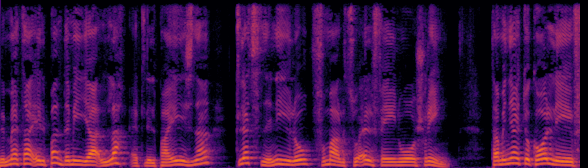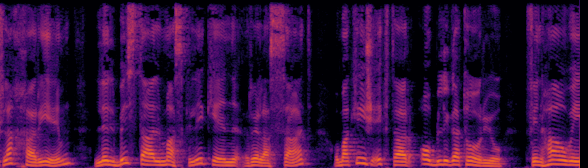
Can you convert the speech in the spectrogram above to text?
minn meta il-pandemija laħqet lil pajjiżna tliet snin ilu f'Marzu 2020. Ta' min jgħid ukoll li fl-aħħar jiem l-ilbies tal-maskli kien rilassat u ma kienx iktar obbligatorju f'inħawi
